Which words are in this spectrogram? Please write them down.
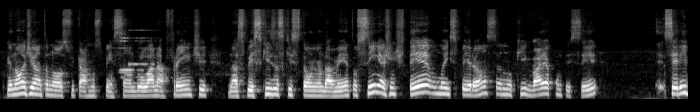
Porque não adianta nós ficarmos pensando lá na frente, nas pesquisas que estão em andamento, sim, a gente ter uma esperança no que vai acontecer. Seria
